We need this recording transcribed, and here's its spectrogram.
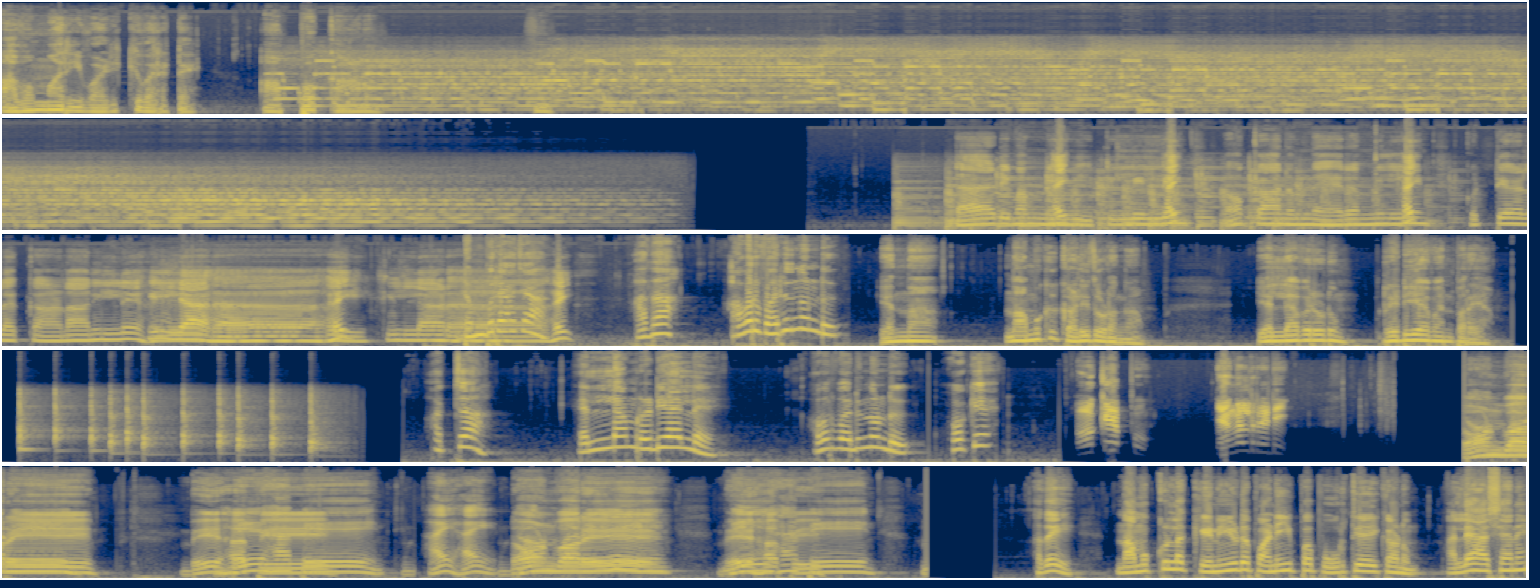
അവന്മാർ ഈ വഴിക്ക് വരട്ടെ. അപ്പോ കാണാം. ഡാഡി മമ്മി വീട്ടിലില്ലേ? നോക്കാനും നേരമില്ലേ? കുട്ടികളെ കാണാനില്ലേ? ഇല്ലാടാ. ഹൈ. ഇല്ലാടാ. ഹൈ. അതാ അവർ വരുന്നുണ്ട്. എന്നാ നമുക്ക് കളി തുടങ്ങാം. എല്ലാവരോടും റെഡിയാവാൻ പറയാം. അച്ഛാ എല്ലാം റെഡിയല്ലേ അവർ വരുന്നുണ്ട്. ഓക്കെ? ഓക്കെ അപ്പു. ഞങ്ങൾ ready. Don't worry be happy happy. ഹൈ ഹൈ Don't വറി ബി ഹാപ്പി അതെ നമുക്കുള്ള കെണിയുടെ പണി ഇപ്പൊ പൂർത്തിയായി കാണും. അല്ലേ ആശാനെ?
